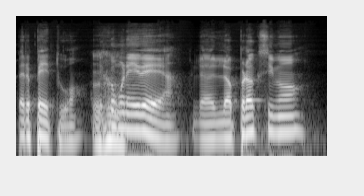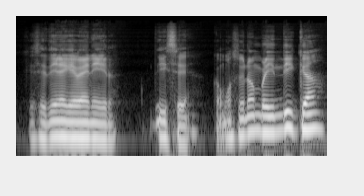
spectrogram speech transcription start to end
perpetuo. Es como una idea. Lo, lo próximo que se tiene que venir. Dice, como su nombre indica,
